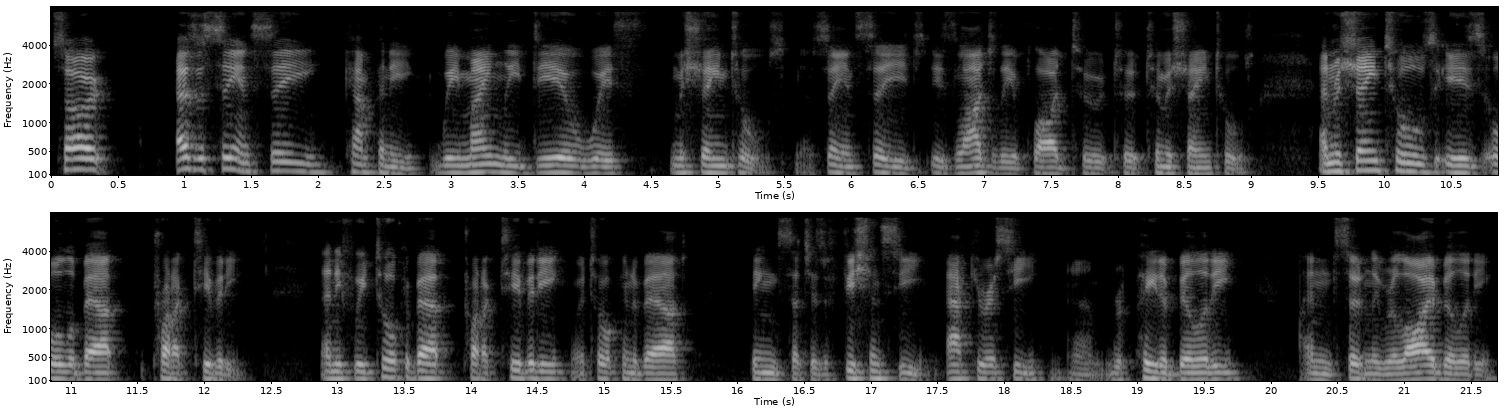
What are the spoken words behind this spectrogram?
So, as a CNC company, we mainly deal with machine tools. CNC is largely applied to, to, to machine tools, and machine tools is all about productivity. And if we talk about productivity, we're talking about things such as efficiency, accuracy, um, repeatability, and certainly reliability.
